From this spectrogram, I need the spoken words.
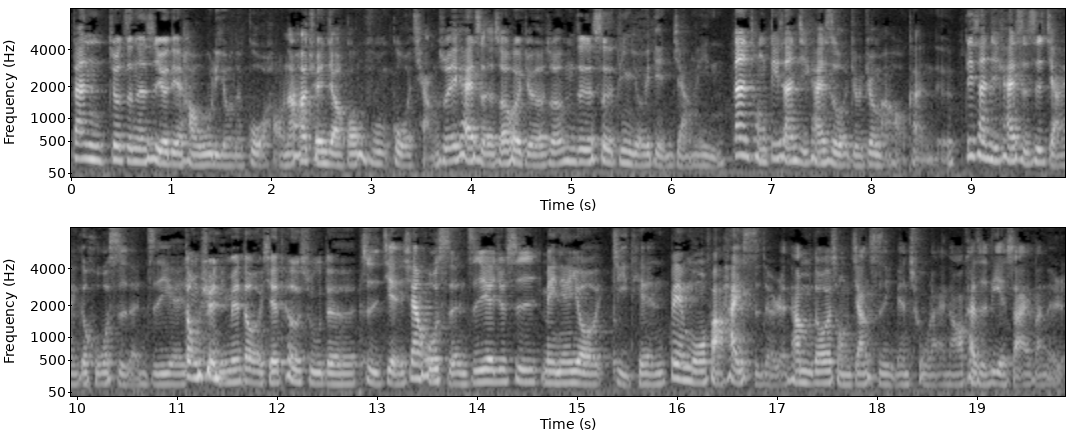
但就真的是有点毫无理由的过好，然后他拳脚功夫过强，所以一开始的时候会觉得说，嗯，这个设定有一点僵硬。但从第三集开始，我觉得就蛮好看的。第三集开始是讲一个活死人之夜，洞穴里面都有一些特殊的事件，像活死人之夜，就是每年有几天被魔法害死的人，他们都会从僵尸里面出来，然后开始猎杀一般的人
